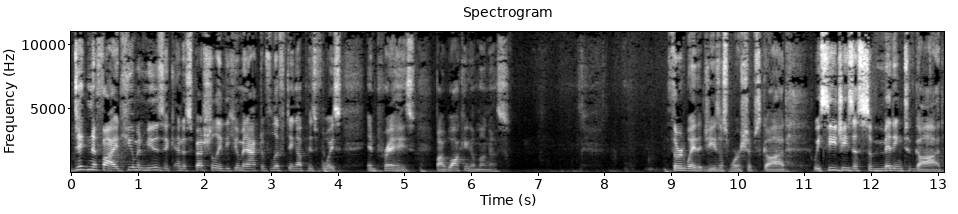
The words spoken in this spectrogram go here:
dignified human music and especially the human act of lifting up his voice in praise by walking among us. Third way that Jesus worships God, we see Jesus submitting to God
